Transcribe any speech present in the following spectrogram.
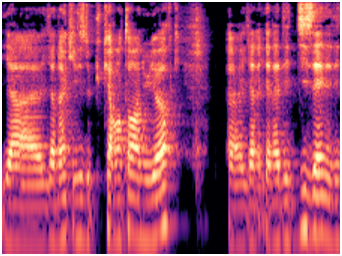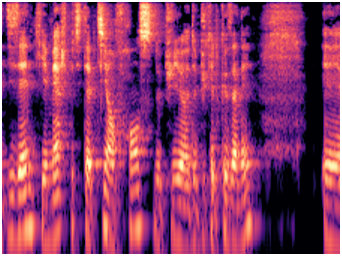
Il y, a, il y en a un qui existe depuis 40 ans à New York. Euh, il, y en a, des dizaines et des dizaines qui émergent petit à petit en France depuis, euh, depuis quelques années. Et,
